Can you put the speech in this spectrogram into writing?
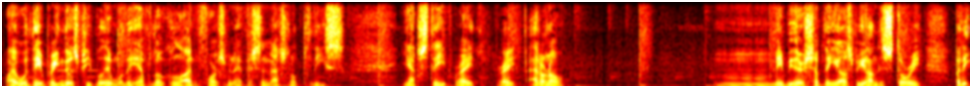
Why would they bring those people in when they have local law enforcement, FSM National Police, Yap State, right? Right? I don't know. Mm, maybe there's something else beyond this story. But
